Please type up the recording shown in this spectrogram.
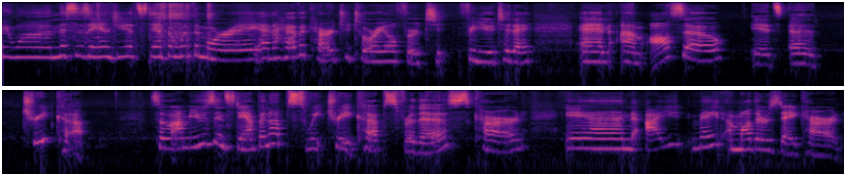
everyone, this is Angie at Stampin' with Amore and I have a card tutorial for for you today and um, also it's a treat cup. So I'm using Stampin' Up! Sweet Treat Cups for this card and I made a Mother's Day card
